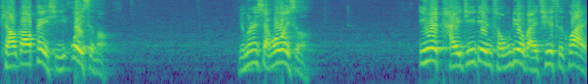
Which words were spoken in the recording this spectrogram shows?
调高配息。为什么？有没有人想过为什么？因为台积电从六百七十块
